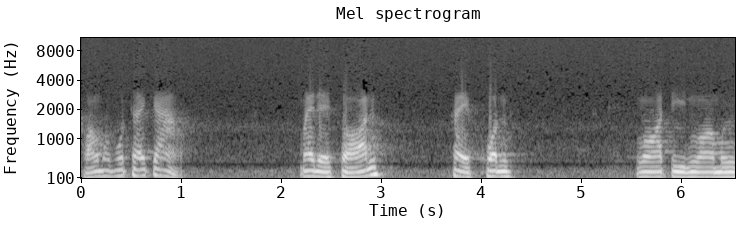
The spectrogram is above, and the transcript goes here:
ของพระพุทธเจ้า ไม่ได้สอนให้คน งอตีนงอมือ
